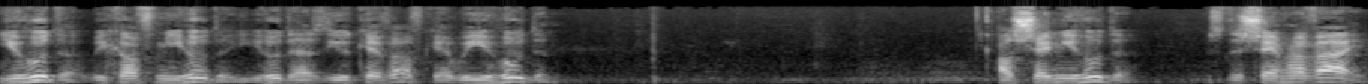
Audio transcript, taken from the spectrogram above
Yehuda. We come from Yehuda. Yehuda has the Yudke Vavke. We Yehudim. Al Shem Yehuda. It's the Shem Havaya.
